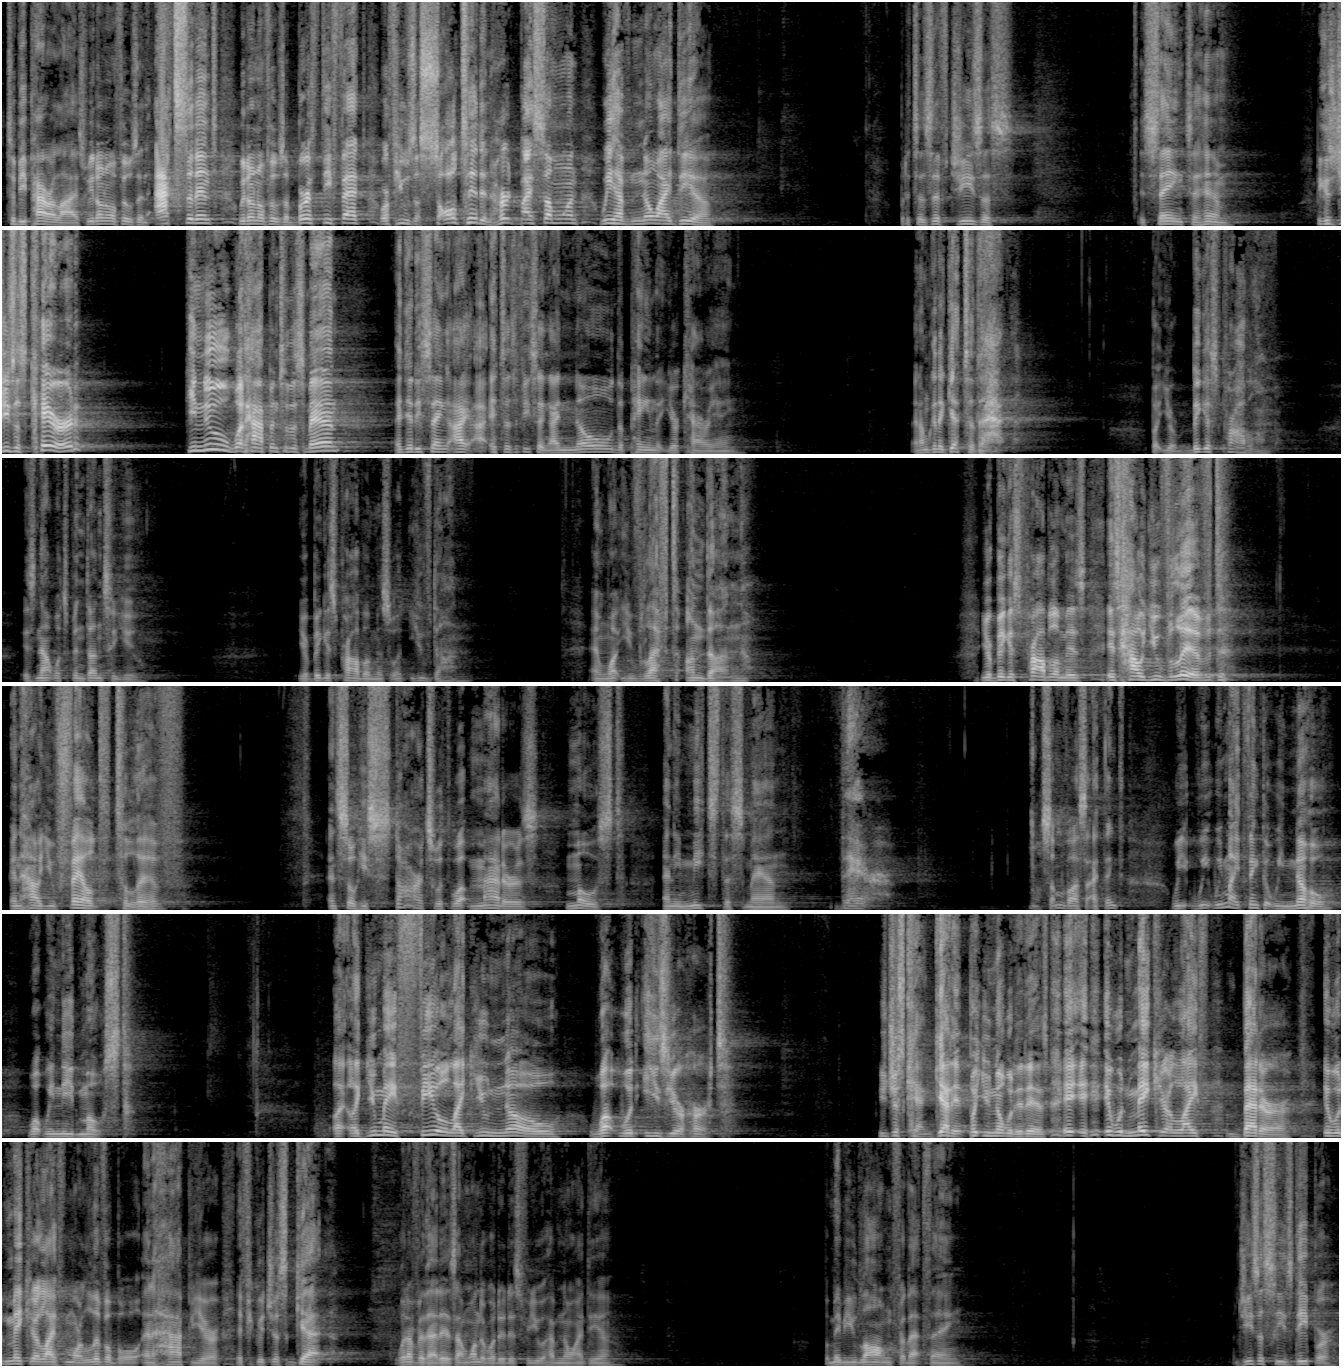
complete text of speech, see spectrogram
to be paralyzed. We don't know if it was an accident, we don't know if it was a birth defect, or if he was assaulted and hurt by someone. We have no idea. But it's as if Jesus is saying to him. Because Jesus cared. He knew what happened to this man. And yet he's saying, I, I, it's as if he's saying, I know the pain that you're carrying. And I'm going to get to that. But your biggest problem is not what's been done to you. Your biggest problem is what you've done and what you've left undone. Your biggest problem is, is how you've lived and how you failed to live. And so he starts with what matters most, and he meets this man there. Now, some of us, I think, we, we, we might think that we know what we need most. Like, like you may feel like you know what would ease your hurt. You just can't get it, but you know what it is. It, it, it, would make your life better. It would make your life more livable and happier if you could just get whatever that is. I wonder what it is for you. I have no idea. But maybe you long for that thing. Jesus sees deeper.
